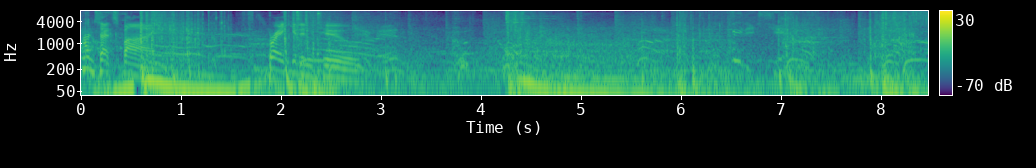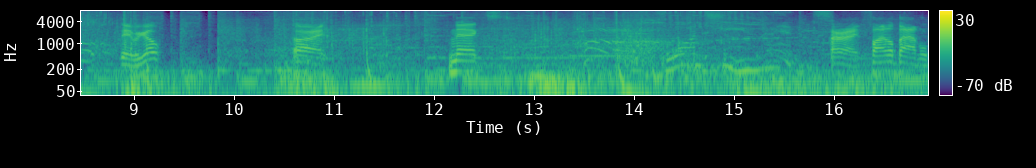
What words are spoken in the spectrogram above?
Punch spine. Break it in two. There we go. All right. Next. Quan Chi wins. All right, final battle.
